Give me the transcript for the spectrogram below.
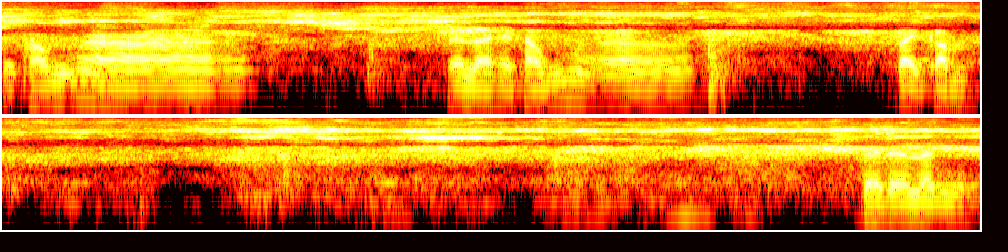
Hệ thống uh, đây là hệ thống uh, tay cầm. TD mình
